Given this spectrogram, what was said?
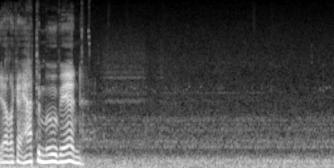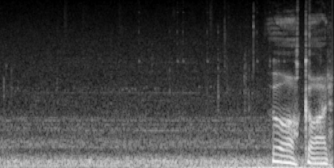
Yeah, like I have to move in. Oh, God.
